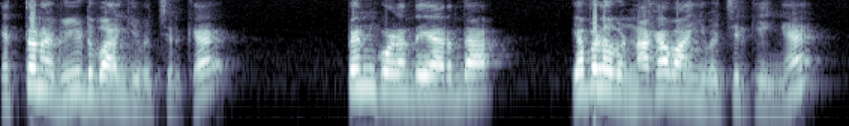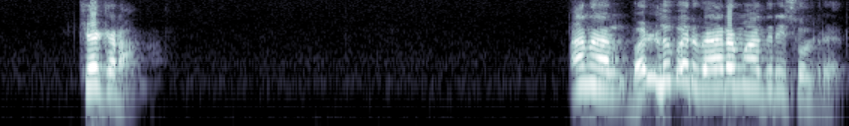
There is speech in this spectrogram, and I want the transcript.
எத்தனை வீடு வாங்கி வச்சுருக்க? பெண் குழந்தையா இருந்தா எவ்வளவு நகை வாங்கி வச்சிருக்கீங்க? கேட்குறாங்க ஆனால் வள்ளுவர் வேற மாதிரி சொல்கிறார்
